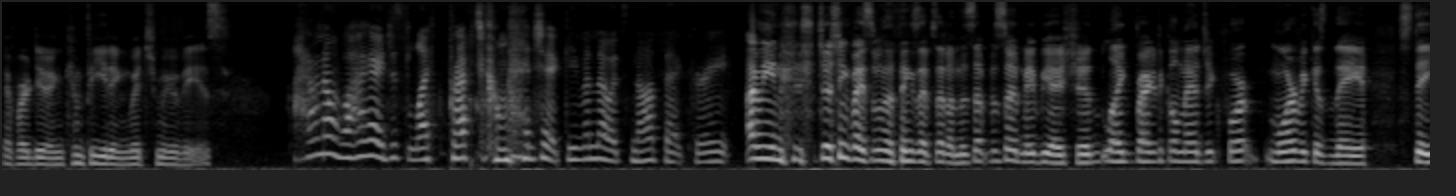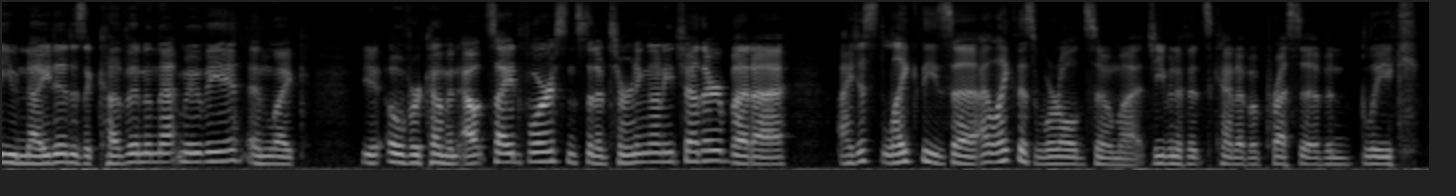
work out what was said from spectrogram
if we're doing competing witch movies. I don't know why I just like practical magic, even though it's not that great. I mean, judging by some of the things I've said on this episode, maybe I should like practical magic for more because they stay united as a coven in that movie and like you overcome an outside force instead of turning on each other. But uh, I just like these. Uh, I like this world so much, even if it's kind of oppressive and bleak.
